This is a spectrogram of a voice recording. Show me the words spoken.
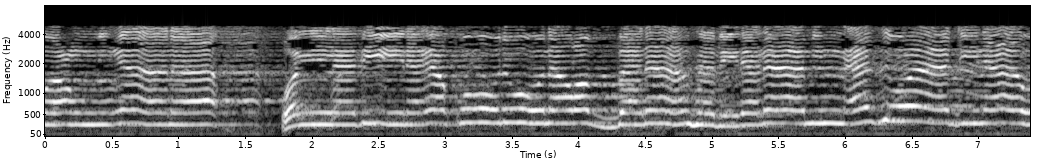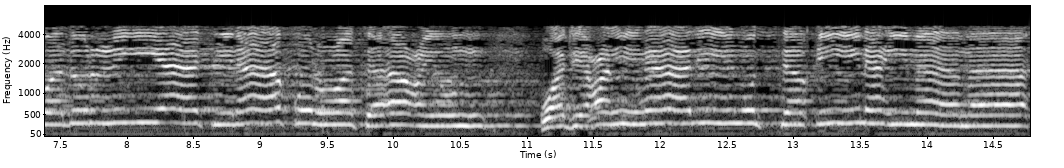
وعميانا والذين يقولون ربنا هب لنا من أزواجنا وذرياتنا قرة أعين واجعلنا للمتقين إماما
